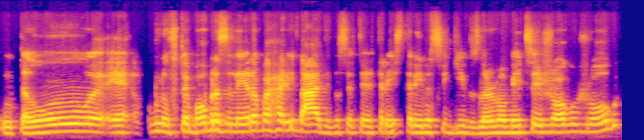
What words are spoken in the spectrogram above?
Então, é, no futebol brasileiro é uma raridade você ter três treinos seguidos. Normalmente você joga um jogo,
